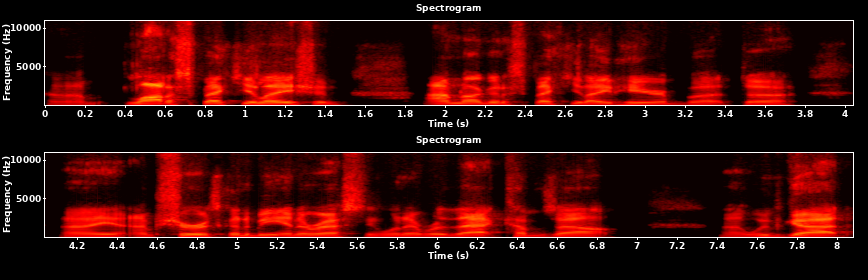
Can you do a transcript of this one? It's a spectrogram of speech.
Um, a lot of speculation. I'm not going to speculate here, but uh, I, am sure it's going to be interesting whenever that comes out. Uh, we've got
